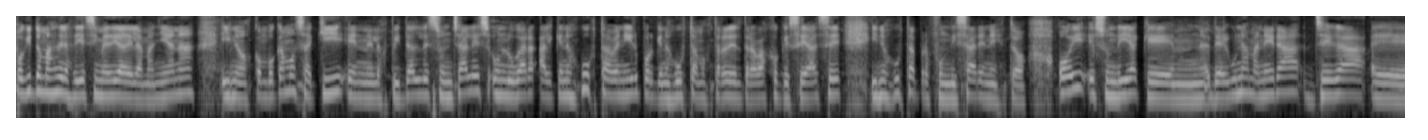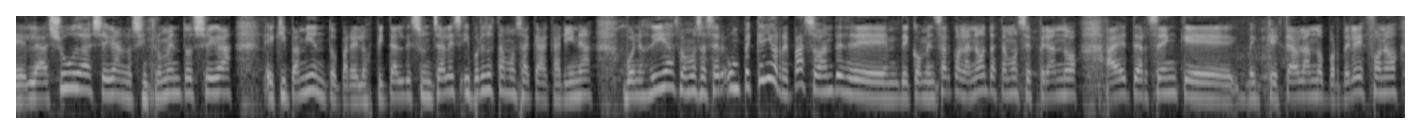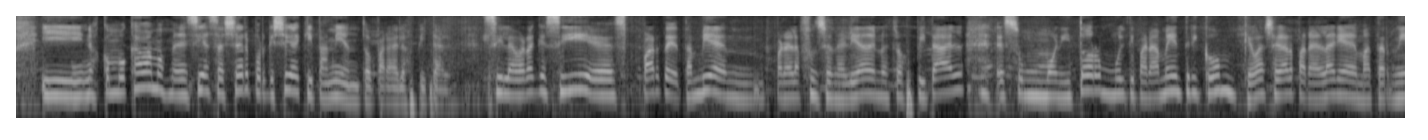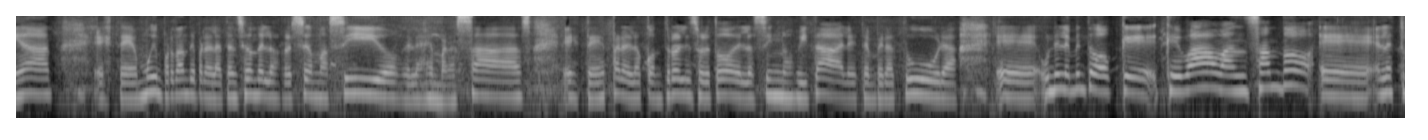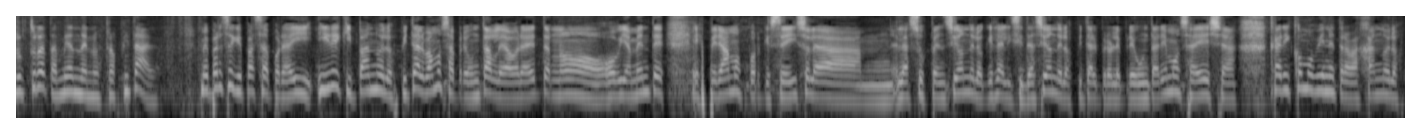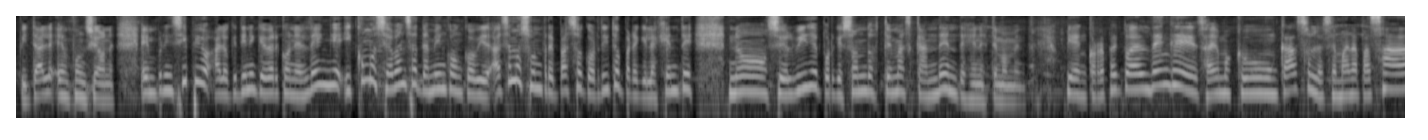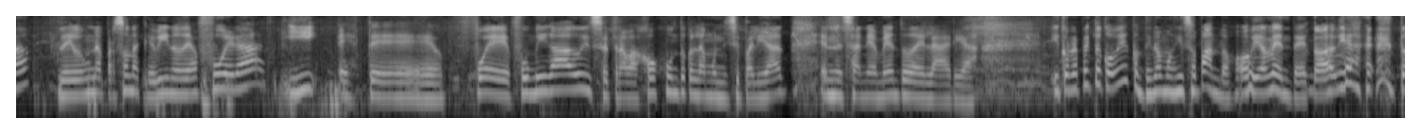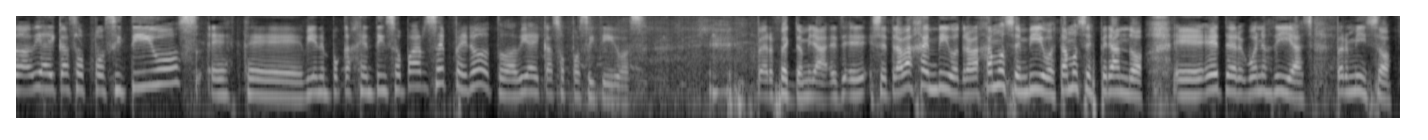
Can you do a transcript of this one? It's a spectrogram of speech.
Poquito más de las diez y media de la mañana y nos convocamos aquí en el Hospital de Sunchales, un lugar al que nos gusta venir porque nos gusta mostrar el trabajo que se hace y nos gusta profundizar en esto. Hoy es un día que mm, de alguna manera llega eh, la ayuda, llegan los instrumentos, llega equipamiento para el Hospital de Sunchales y por eso estamos acá, Karina. Buenos días, vamos a hacer un pequeño repaso antes de, comenzar con la nota. Estamos esperando a Etersen que, que está hablando por teléfono y nos convocábamos, me decías ayer, porque llega equipamiento para el hospital. Sí, la verdad que sí, es parte también para la funcionalidad de nuestro hospital. Es un monitor multiparamétrico que va a llegar para el área de maternidad, este, muy importante para la atención de los recién nacidos, de las embarazadas, este, es para los controles sobre todo de los signos vitales, temperatura, eh, un elemento que, que va avanzando eh, en la estructura también de nuestro hospital. Me parece que pasa por ahí, ir equipando el hospital. Vamos a preguntarle ahora Éter, no, obviamente esperamos porque se hizo la, suspensión de lo que es la licitación del hospital, pero le preguntaremos a ella, Cari, ¿cómo viene trabajando el hospital en función, en principio, a lo que tiene que ver con el dengue y cómo se avanza también con COVID? Hacemos un repaso cortito para que la gente no se olvide porque son dos temas candentes en este momento. Bien, con respecto al dengue, sabemos que hubo un caso la semana pasada de una persona que vino de afuera y este fue fumigado y se trabajó junto con la municipalidad en el saneamiento del área. Y con respecto a COVID, continuamos hisopando, obviamente. Todavía, todavía hay casos positivos, este, viene poca gente a hisoparse, pero todavía hay casos positivos. Perfecto, mira, eh, eh, se trabaja en vivo, trabajamos en vivo, estamos esperando. Eh, Éter, buenos días, permiso.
